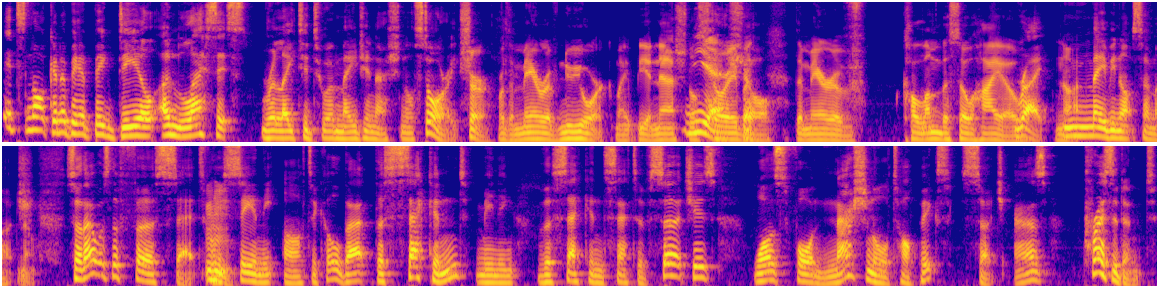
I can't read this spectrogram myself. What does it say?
it's not going to be a big deal unless it's related to a major national story. Sure. Or the mayor of New York might be a national yeah, story, sure. but the mayor of Columbus, Ohio. Right. Not. Maybe not so much. No. So that was the first set. Mm. We see in the article that the second, meaning the second set of searches, was for national topics such as president.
